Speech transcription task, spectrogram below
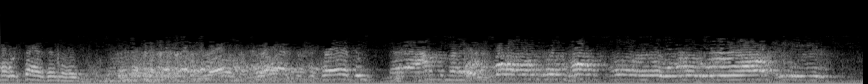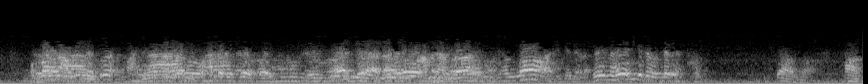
ما قلتها زي ما هي الحكايه دي والله العظيم الله زي ما الله حاضر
